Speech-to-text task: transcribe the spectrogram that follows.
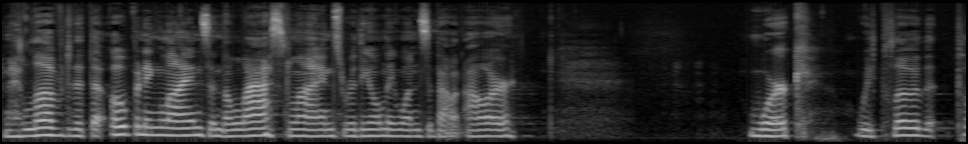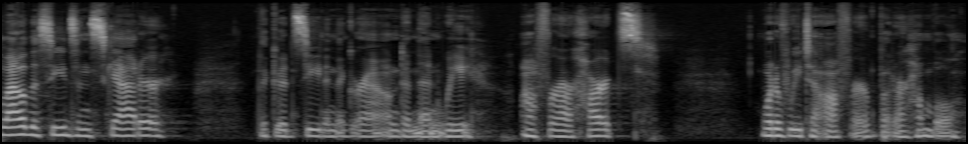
And I loved that the opening lines and the last lines were the only ones about our work. We plow the, plow the seeds and scatter the good seed in the ground, and then we offer our hearts. What have we to offer but our humble,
